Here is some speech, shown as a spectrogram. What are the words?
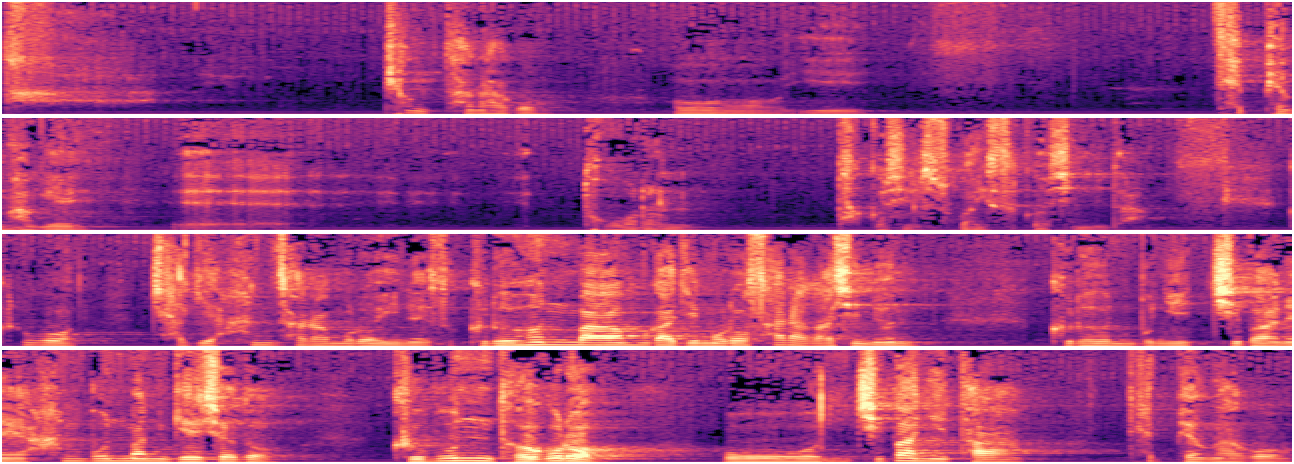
다 평탄하고 어, 이 태평하게 도를 닦으실 수가 있을 것입니다. 그리고 자기 한 사람으로 인해서 그러한 마음가짐으로 살아가시면 그런 분이 집안에 한 분만 계셔도 그분 덕으로 온 집안이 다 태평하고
